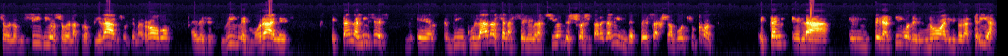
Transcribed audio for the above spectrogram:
sobre el homicidio, sobre la propiedad, sobre el tema del robo, hay leyes civiles, morales. Están las leyes eh, vinculadas a la celebración de Shosh Targalim, de Pesach, Shavuot, Sukkot. Está la el imperativo del no a la idolatría.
